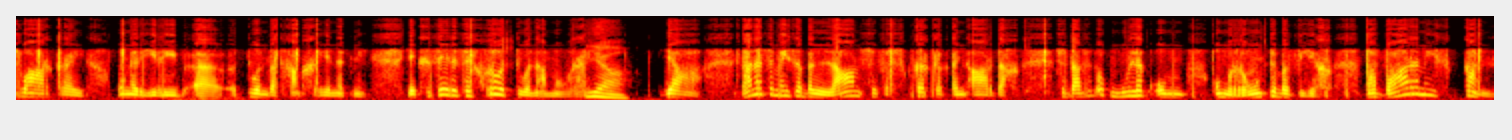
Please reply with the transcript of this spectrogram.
swaar kry onder hierdie uh toon wat gangreen het nie. Jy het gesê dis 'n groot toon amore. Ja. Ja, dan is 'n mens se balans so verskriklik eienaardig. So dan is dit ook moeilik om om rond te beweeg. Maar waar 'n mens kan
